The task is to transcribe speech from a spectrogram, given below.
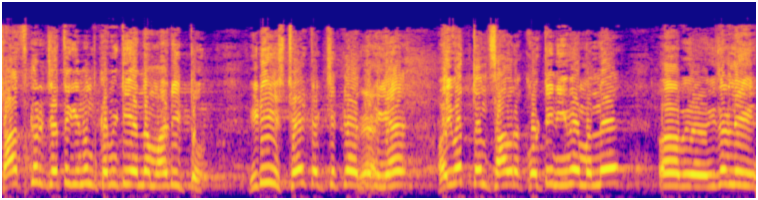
ಶಾಸಕರ ಜೊತೆಗೆ ಇನ್ನೊಂದು ಕಮಿಟಿಯನ್ನ ಮಾಡಿಟ್ಟು ಇಡೀ ಸ್ಟೇಟ್ ಎಕ್ಸಿಕ್ಯೂಟಿವ್ಗೆ ಐವತ್ತೊಂದು ಸಾವಿರ ಕೋಟಿ ನೀವೇ ಮೊನ್ನೆ ಇದರಲ್ಲಿ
